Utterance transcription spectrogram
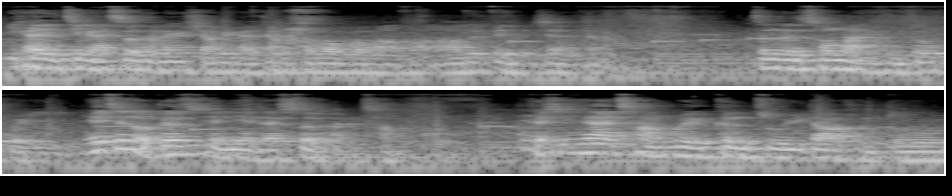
一开始进来社团那个小女孩，这样跑跑跑跑跑，然后就变成现在这样，真的充满很多回忆。因为这首歌之前你也在社团唱过，可是现在唱会更注意到很多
